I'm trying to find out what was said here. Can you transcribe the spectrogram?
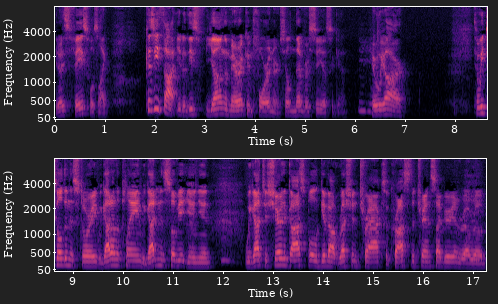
you know, his face was like, because he thought, you know, these young American foreigners, he'll never see us again. Mm-hmm. Here we are. So we told him the story. We got on the plane. We got into the Soviet Union. We got to share the gospel, give out Russian tracts across the Trans Siberian Railroad.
